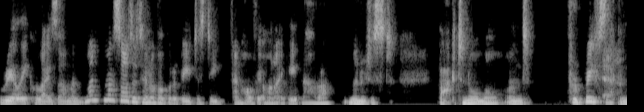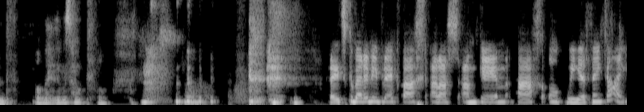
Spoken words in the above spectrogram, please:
real equaliser. Mae'n ma, ma sort of teimlo fel bod y byd jyst i anghofio hwnna i gyd nawr a maen nhw just back to normal. And for a brief second, oh no, it was hopeful. Reit, gymeru ni brec bach arall am gêm bach o gwir neu gau.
